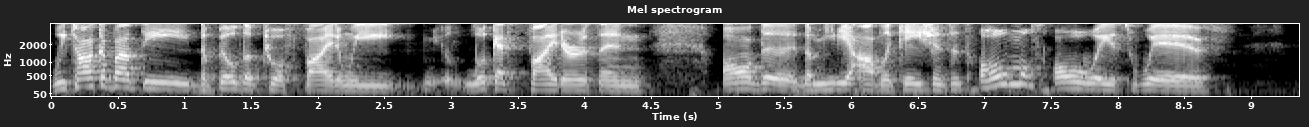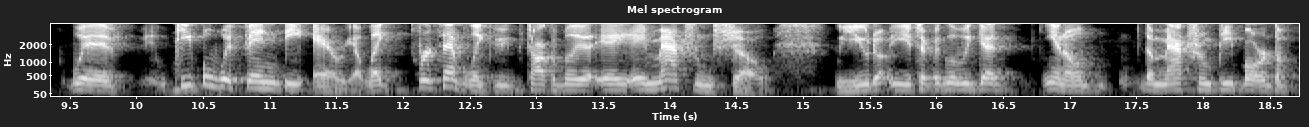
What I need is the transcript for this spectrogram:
we talk about the the build up to a fight and we look at fighters and all the the media obligations. It's almost always with with people within the area. Like for example like you talk about a, a matchroom show. You don't you typically we get you know the matchroom people or the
